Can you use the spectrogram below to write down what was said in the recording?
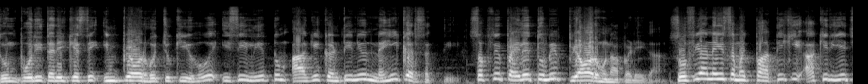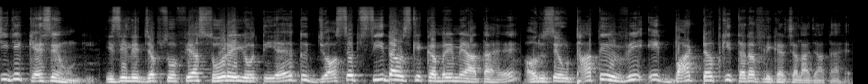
तुम पूरी तरीके से इम्प्योर हो चुकी हो, इसीलिए तुम आगे कंटिन्यू नहीं कर सकती। सबसे पहले तुम्हें प्योर होना पड़ेगा। सोफिया नहीं समझ पाती की आखिर ये चीज़ें कैसे होंगी। इसीलिए जब सोफिया सो रही होती है तो जोसेफ सीधा उसके कमरे में आता है और उसे उठाते हुए एक बाट टब की तरफ़ लेकर चला जाता है।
